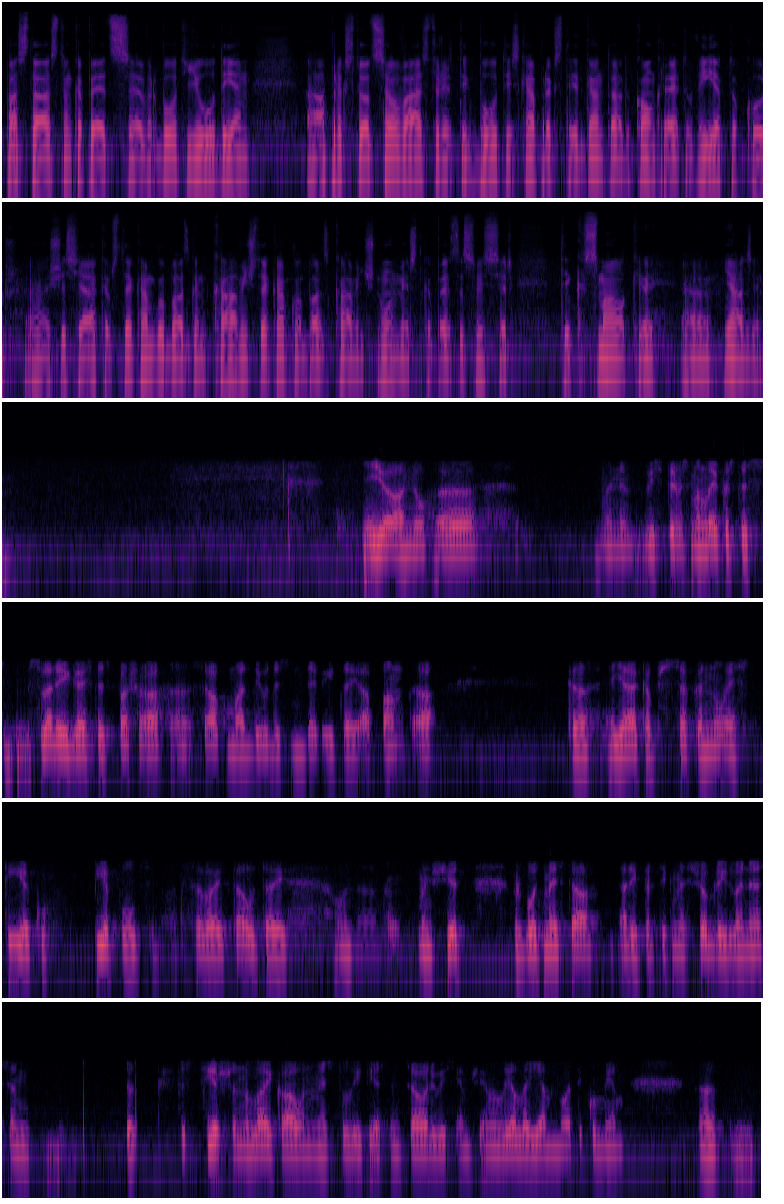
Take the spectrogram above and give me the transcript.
pastāst un kāpēc varbūt jūdiem aprakstot savu vēsturi ir tik būtiski aprakstīt gan tādu konkrētu vietu, kur šis jēkabs tiek apglabāts, gan kā viņš tiek apglabāts, kā viņš nomirst, kāpēc tas viss ir tik smalki jāzina. Jā, nu, man vispirms man liekas tas svarīgais tas pašā sākumā 29. pantā, ka Jēkabs saka, nu es tieku piepulcināt savai tautai, un man šķiet, varbūt mēs tā arī par cik mēs šobrīd vai nesam tas ciešanu laikā, un mēs tulīt iesim cauri visiem šiem lielajiem notikumiem. Uh,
